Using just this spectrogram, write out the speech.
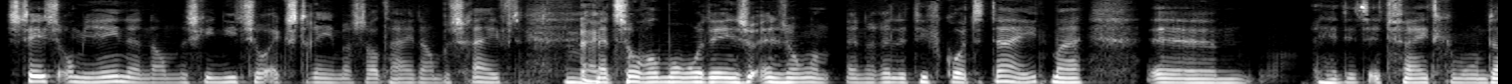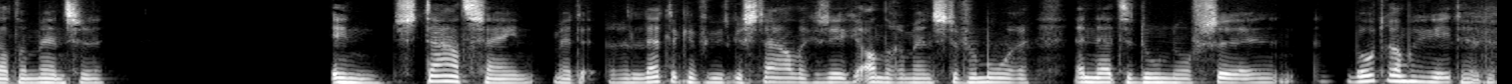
steeds om je heen. En dan misschien niet zo extreem als dat hij dan beschrijft. Nee. Met zoveel moorden in zo'n in zo'n een relatief korte tijd. Maar ehm het, het feit gewoon dat er mensen in staat zijn met letterlijk en figuurlijke stalen gezicht andere mensen te vermoorden en net te doen of ze een boterham gegeten hebben.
